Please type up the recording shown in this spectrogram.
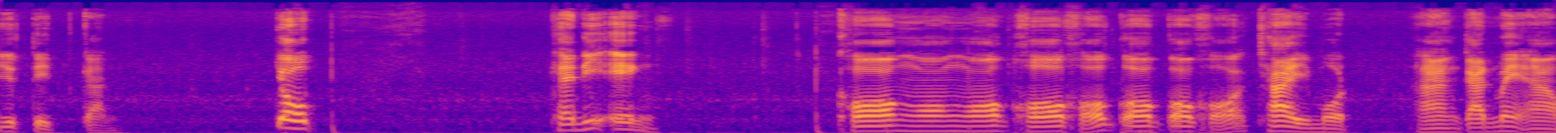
อยู่ติดกัน จบ แค่นี้เอง คององอคอขอกอกอขอใช่หมด ห่างกันไม่เอา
